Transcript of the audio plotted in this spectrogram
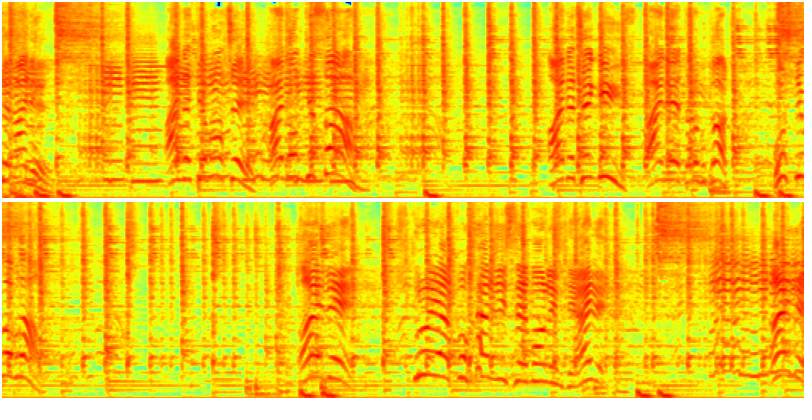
още, Айде! Айде, Кемалче! Айде, оркестра! Айде, Ченгиз! Айде, Тарбукач! Пушти във брал! Айде! Струя, покажи се, молим те! Айде! Айде!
